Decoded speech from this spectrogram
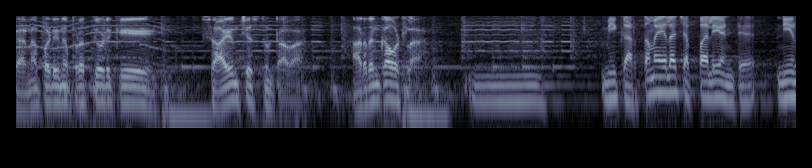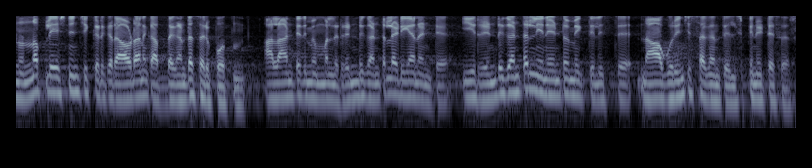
కనపడిన ప్రత్యుడికి సాయం చేస్తుంటావా? అర్థం కావట్లా? మీకు అర్థమయ్యేలా చెప్పాలి అంటే నేనున్న ప్లేస్ నుంచి ఇక్కడికి రావడానికి అర్ధ గంట సరిపోతుంది. అలాంటిది మిమ్మల్ని రెండు గంటలు అడిగానంటే ఈ రెండు గంటలు నేనేంటో మీకు తెలిస్తే నా గురించి సగం తెలిసిపోయినట్టే సార్.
